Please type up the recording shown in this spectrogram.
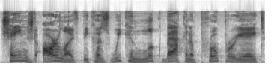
changed our life because we can look back and appropriate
